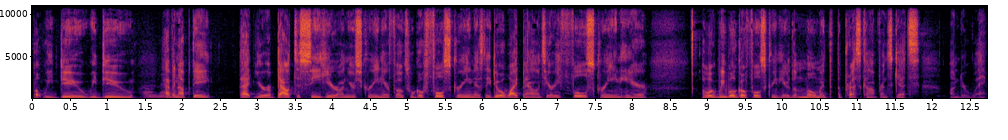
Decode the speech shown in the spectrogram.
but we do we do oh, have an update that you're about to see here on your screen here, folks. We'll go full screen as they do a white balance here, a full screen here. We will go full screen here the moment that the press conference gets underway.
